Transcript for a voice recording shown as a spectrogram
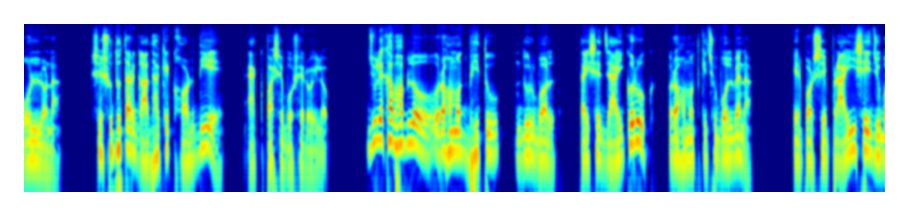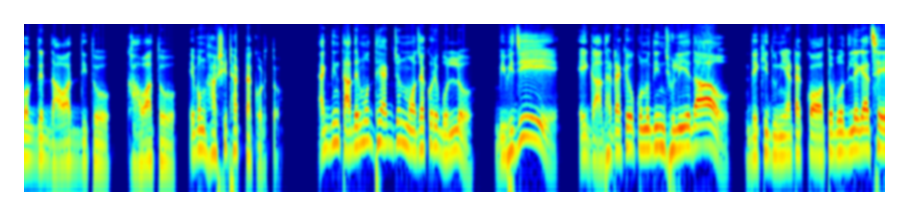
বলল না। সে শুধু তার গাধাকে খড় দিয়ে একপাশে বসে রইল। জুলেখা ভাবল, রহমত ভীতু, দুর্বল, তাই সে যাই করুক, রহমত কিছু বলবে না। এরপর সে প্রায়ই সেই যুবকদের দাওয়াত দিত, খাওয়াত এবং হাসি ঠাট্টা করত। একদিন তাদের মধ্যে একজন মজা করে বলল বিভিজি এই গাধাটাকেও কোনোদিন ঝুলিয়ে দাও, দেখি দুনিয়াটা কত বদলে গেছে।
